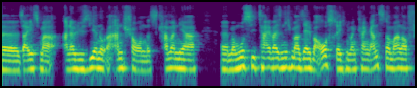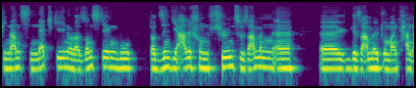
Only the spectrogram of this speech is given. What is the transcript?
äh, sage ich mal, analysieren oder anschauen. Das kann man ja, äh, man muss sie teilweise nicht mal selber ausrechnen. Man kann ganz normal auf Finanzen.net gehen oder sonst irgendwo. Dort sind die alle schon schön zusammen äh, äh, gesammelt und man kann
